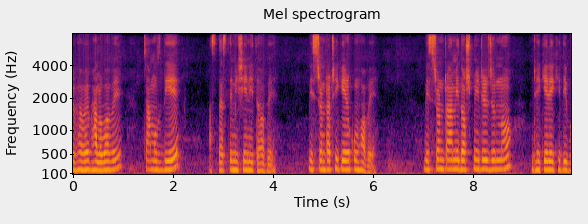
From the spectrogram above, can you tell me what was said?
এভাবে ভালোভাবে চামচ দিয়ে আস্তে আস্তে মিশিয়ে নিতে হবে। মিশ্রণটা ঠিক এরকম হবে। মিশ্রণটা আমি দশ মিনিটের জন্য ঢেকে রেখে দিব।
